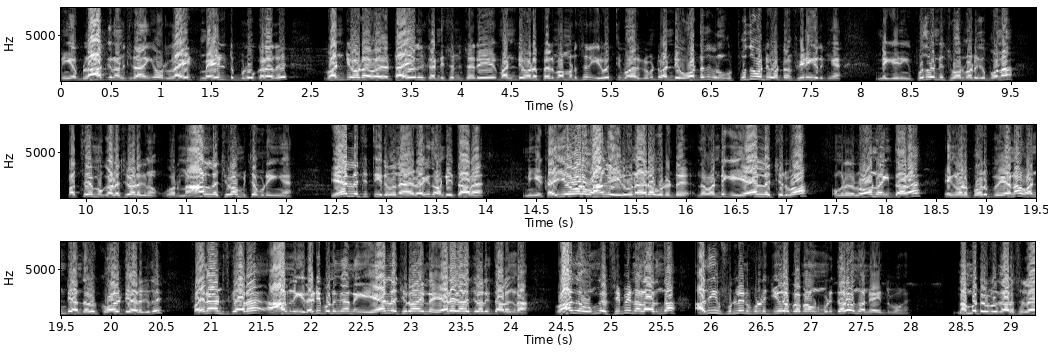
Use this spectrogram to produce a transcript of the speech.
நீங்கள் பிளாக் நினச்சிடாதீங்க. ஒரு லைட் மெயில்ட் ப்ளூ கலரு வண்டியோட டயர் கண்டிஷன் சரி வண்டியோட பெருமாமன் சரி இருபத்தி மூணு கிலோமீட்டர் வண்டி ஓட்டத்துக்கு உங்களுக்கு புது வண்டி ஓட்டம் ஃபீலிங் இருக்குங்க. இன்றைக்கி நீங்கள் புது வண்டி சோர்ம எடுக்க போனால் பத்தே முக்கால் லட்ச ரூபா எடுக்கணும். ஒரு நாலு லட்ச ரூபா மிச்சம் முடியுங்க ஏழு லட்சத்தி இருபதாயிரம் ரூபாய்க்கு வண்டி தரேன். நீங்கள் கையோடு வாங்க இருபதாயிரம் கொடுத்துட்டு இந்த வண்டிக்கு ஏழு லட்ச ரூபா உங்களுக்கு லோன் வாங்கி தரேன். எங்களோட பொறுப்பு ஏன்னா வண்டி அந்தளவுக்கு குவாலிட்டியாக இருக்குது. ஃபைனான்ஸ்காரன் ஆள் நீங்கள் ரெடி பண்ணுங்கள் நீங்கள் ஏழு லட்ச ரூபா இல்லை ஏழை லட்சம் வரைக்கும் தருங்கிறான். வாங்க உங்கள் சிபி நல்லா இருந்தால் அதையும் full and full zero paper முடித்தாலும் வந்து வண்டி வாங்கிட்டு போங்க. நம்ம ட்ரிபிள் அரசில்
